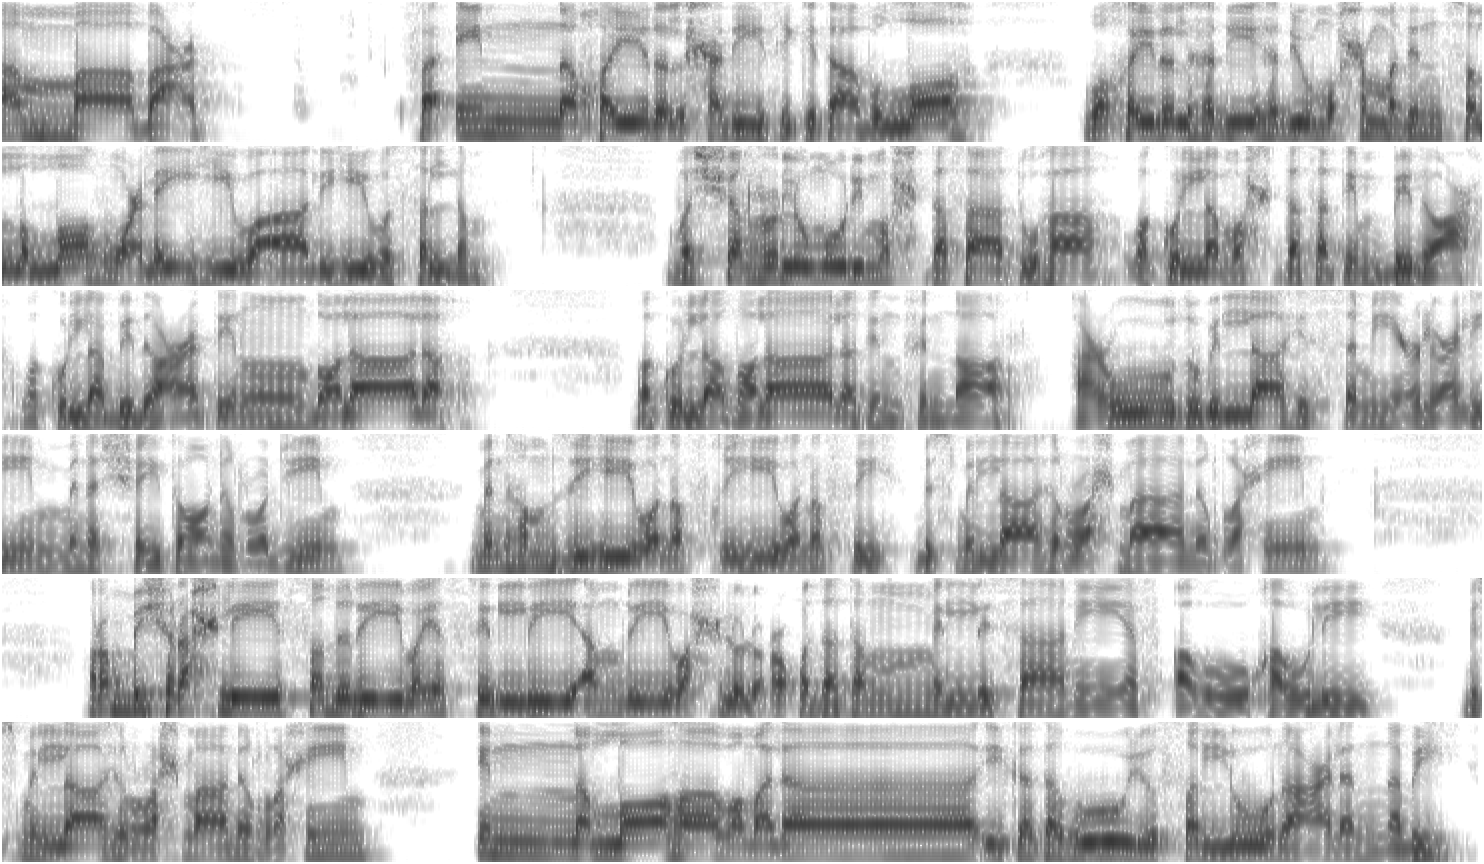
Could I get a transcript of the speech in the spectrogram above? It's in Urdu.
اما بعد فان خير الحديث كتاب الله، وخير الهدي هدي محمد صلى الله عليه واله وسلم، وشر الامور محدثاتها، وكل محدثه بدعه وكل بدعه ضلاله وكل ضلاله في النار. اعوذ بالله السميع العليم من الشيطان الرجيم، من همزه ونفخه ونفثه. بسم الله الرحمن الرحيم. رب اشرح لي صدري ويسر لي امري واحلل عقدة من لساني يفقهوا قولي. بسم الله الرحمن الرحيم. ان الله وملائكته يصلون على النبي.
